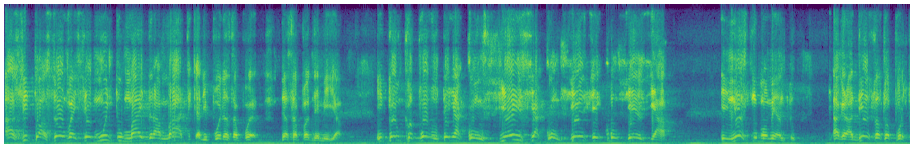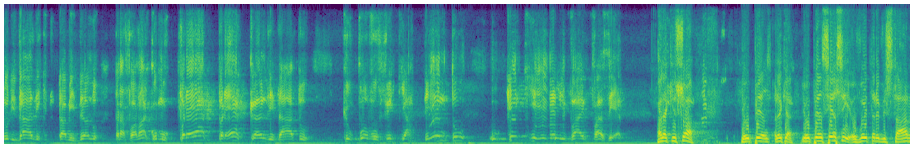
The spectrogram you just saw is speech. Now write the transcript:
a situação vai ser muito mais dramática depois dessa, dessa pandemia. Então que o povo tenha consciência, consciência e consciência. E neste momento, agradeço as oportunidades que tu está me dando para falar como pré-pré-candidato, que o povo fique atento o que, que ele vai fazer. Olha aqui só, eu, penso, olha aqui, eu pensei assim, eu vou entrevistar.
